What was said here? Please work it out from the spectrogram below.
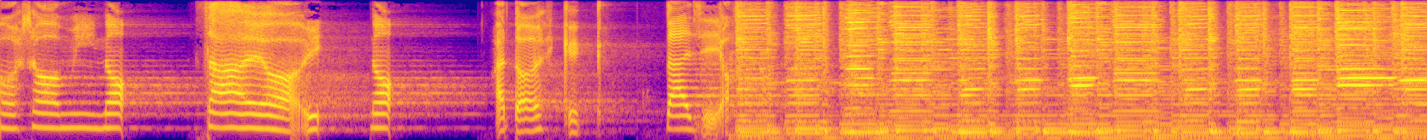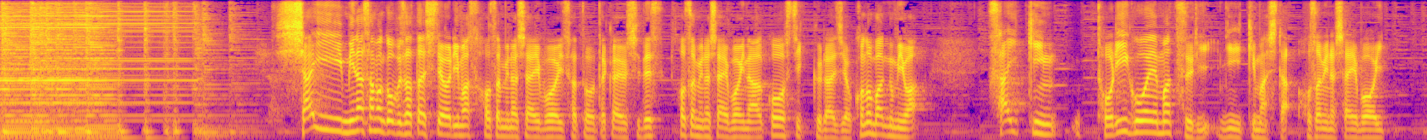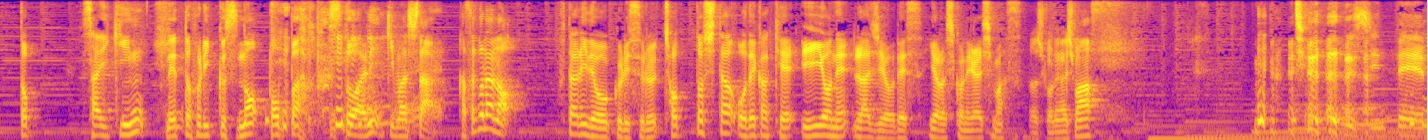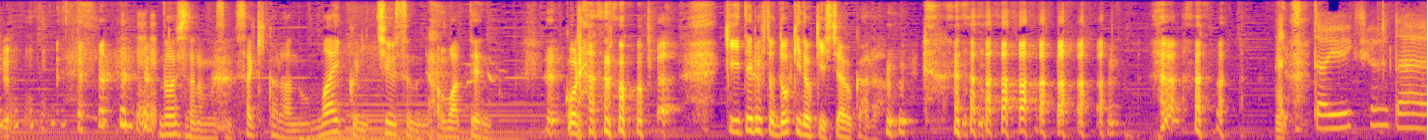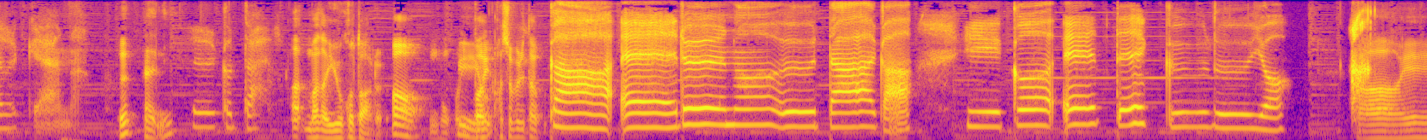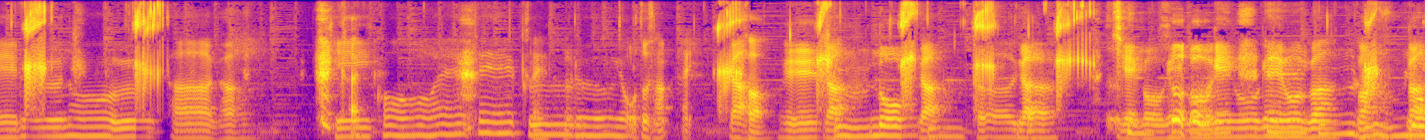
細身のさよいのあと引きラジオ。シャイ皆様ご無沙汰しております。細身のシャイボーイ佐藤孝義です。細身のシャイボーイのアコースティックラジオ。この番組は最近鳥越祭りに行きました。細身のシャイボーイ最近ネットフリックスのポップアップ ストアに来ました。笠倉の2人でお送りするちょっとしたお出かけいいよねラジオです。よろしくお願いします。よろしくお願いします。中心テールどうしたの娘？さっきからあのマイクにチューするのにハマってんの。これあの聞いてる人ドキドキしちゃうから。夏ということあるけなえ？何？いうことある。あまだ言うことある。あなんかいっぱい喋りたくカエルの歌が聞こえてくるよ。カエルの歌が聞こえてくるよ。お父さん。はい。がエがのががゲゴゲゴゲゴゲゴガガガ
